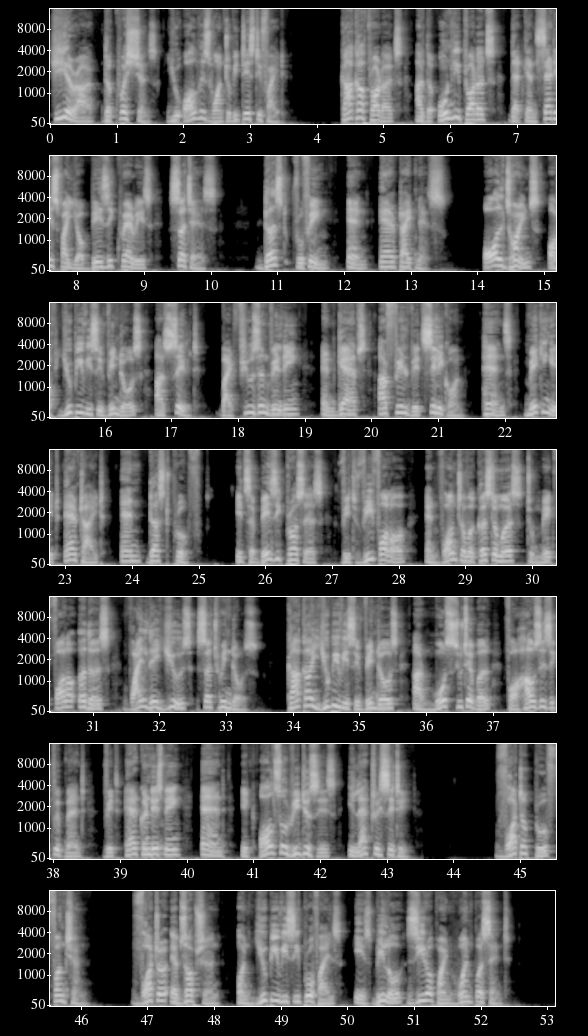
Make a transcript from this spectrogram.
Here are the questions you always want to be testified. Kaka products are the only products that can satisfy your basic queries such as dust proofing and air tightness. All joints of UPVC windows are sealed by fusion welding and gaps are filled with silicone, hence making it airtight and dust-proof. It's a basic process which we follow and want our customers to make follow others while they use such windows. Kaka UPVC windows are most suitable for houses equipment with air conditioning and it also reduces electricity. Waterproof function Water absorption on UPVC profiles is below 0.1%.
